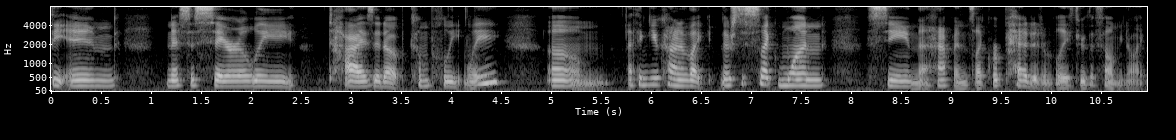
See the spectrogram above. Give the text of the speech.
the end necessarily ties it up completely um i think you kind of like there's this like one scene that happens like repetitively through the film you're like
